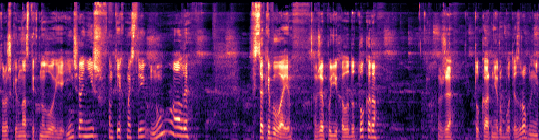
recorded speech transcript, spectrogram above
Трошки в нас технологія інша, ніж в тих майстрів. Ну, але всяке буває. Вже поїхало до токара, вже токарні роботи зроблені.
